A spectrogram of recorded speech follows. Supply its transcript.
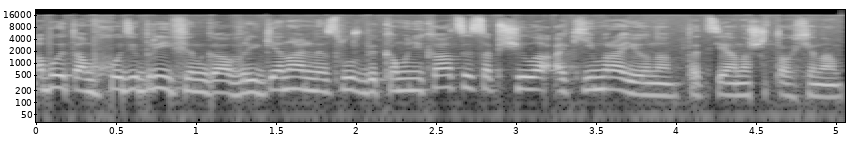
Об этом в ходе брифинга в региональной службе коммуникации сообщила Аким района Татьяна Шатохина.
